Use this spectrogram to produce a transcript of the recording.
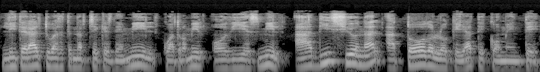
literal tú vas a tener cheques de mil, cuatro mil o diez mil adicional a todo lo que ya te comenté,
